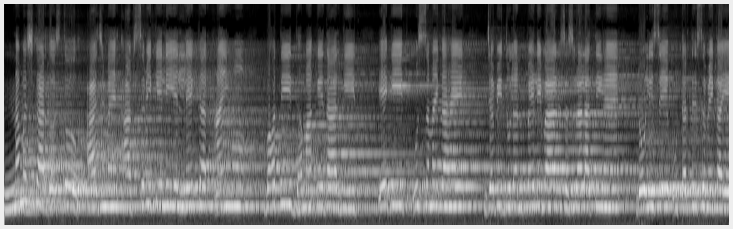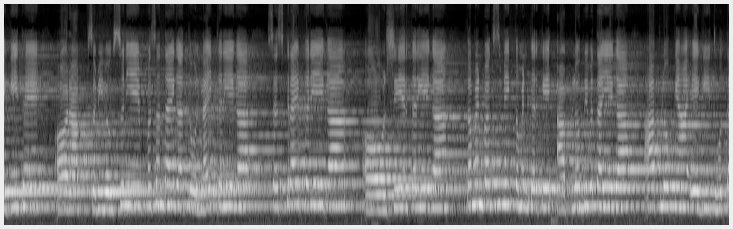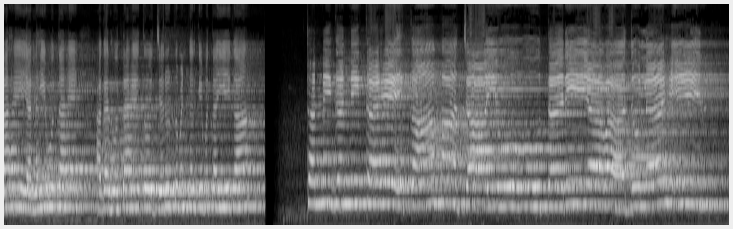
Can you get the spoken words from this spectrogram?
नमस्कार दोस्तों, आज मैं आप सभी के लिए लेकर आई हूँ बहुत ही धमाकेदार गीत। ये गीत उस समय का है जब भी दुल्हन पहली बार ससुराल आती हैं, डोली से उतरते समय का ये गीत है। और आप सभी लोग सुनिए, पसंद आएगा तो लाइक करिएगा सब्सक्राइब करिएगा और शेयर करिएगा। कमेंट बॉक्स में कमेंट करके आप लोग भी बताइएगा, आप लोग के यहाँ ये गीत होता है। होता है। अगर होता है तो ज़रूर कमेंट करके बताइएगा। धनी गनी कहे, काम चायो तरियावा दुल्हन।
